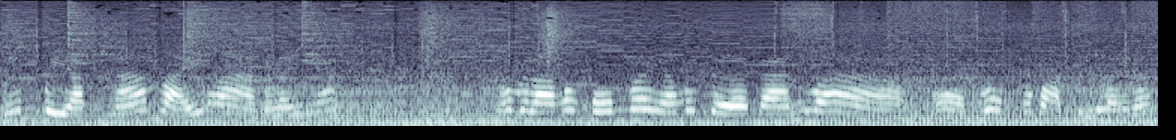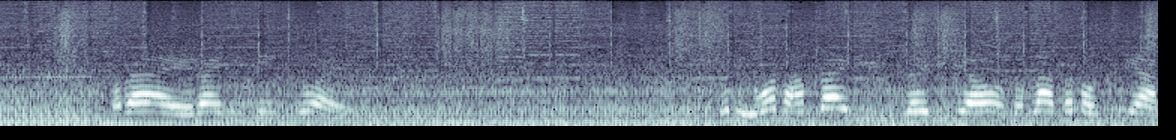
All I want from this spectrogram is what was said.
พื้นเปียกน้ำไหลผ่านอะไรเงี้ยก็เวลาเข้าโค้งก็ยังไม่เจออาการที่ว่าออกลูกสะบัดหรืออะไรนะ ก็ได้ได้นิ่งๆด้วย ว่าทำได้ดีเลยทีเดียวสำหรับถนนเปียก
